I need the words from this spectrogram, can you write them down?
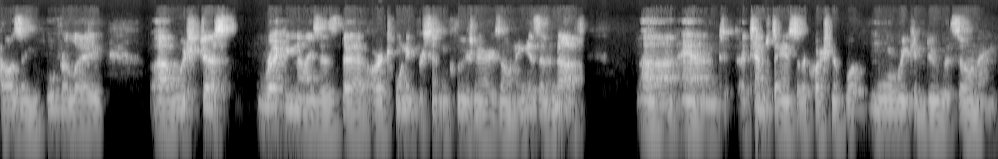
housing overlay, uh, which just recognizes that our 20% inclusionary zoning isn't enough uh, and attempts to answer the question of what more we can do with zoning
